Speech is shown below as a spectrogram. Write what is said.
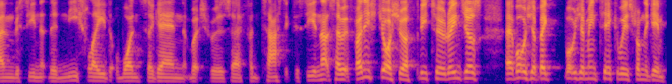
and we've seen that the knee slide once again, which was uh, fantastic to see. And that's how it finished. Joshua, three-two Rangers. Uh, what was your big? What was your main takeaways from the game?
